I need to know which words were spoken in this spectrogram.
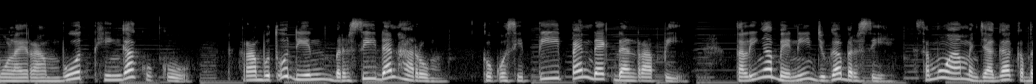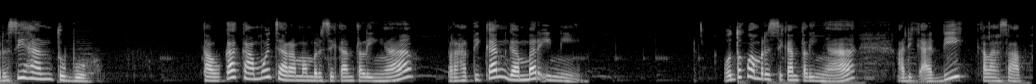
Mulai rambut hingga kuku. Rambut Udin bersih dan harum. Kuku Siti pendek dan rapi. Telinga Beni juga bersih. Semua menjaga kebersihan tubuh. Tahukah kamu cara membersihkan telinga? Perhatikan gambar ini. Untuk membersihkan telinga, adik-adik kelas 1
